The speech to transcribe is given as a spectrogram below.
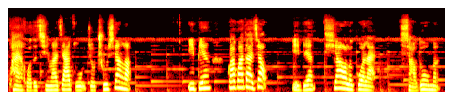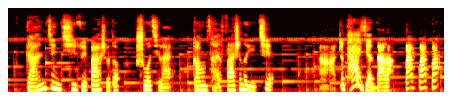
快活的青蛙家族就出现了，一边呱呱大叫。一边跳了过来，小动物们赶紧七嘴八舌地说起来刚才发生的一切。啊，这太简单了！呱呱呱！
